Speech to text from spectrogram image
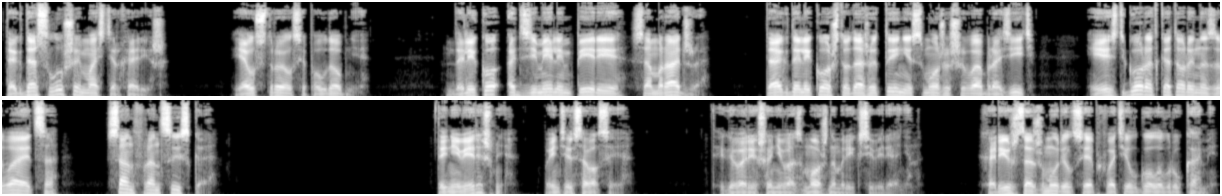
«Тогда слушай, мастер Хариш». Я устроился поудобнее. Далеко от земель империи Самраджа, так далеко, что даже ты не сможешь и вообразить, есть город, который называется Сан-Франциско. «Ты не веришь мне?» — поинтересовался я. «Ты говоришь о невозможном, Рик Северянин». Хариш зажмурился и обхватил голову руками.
